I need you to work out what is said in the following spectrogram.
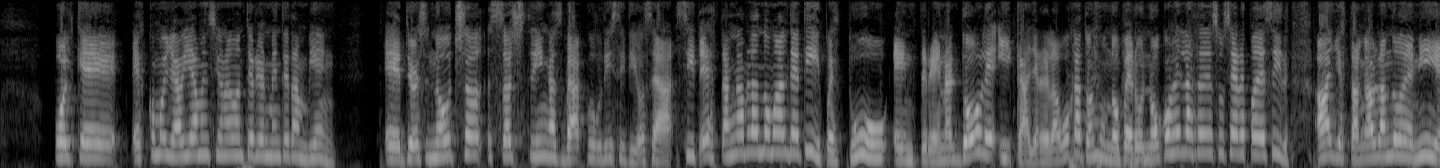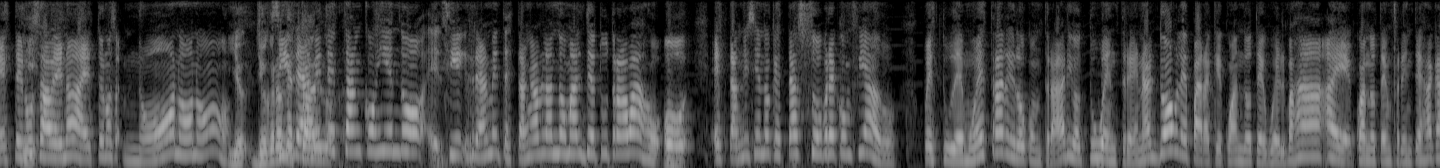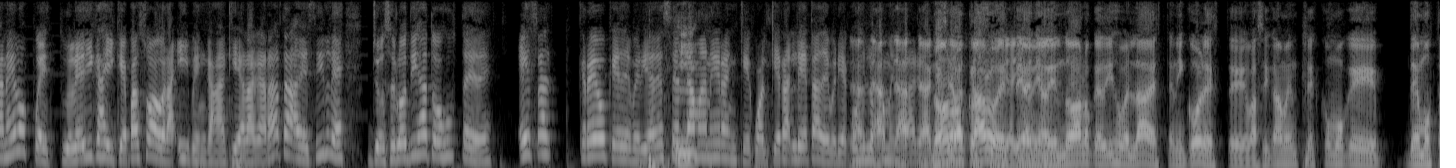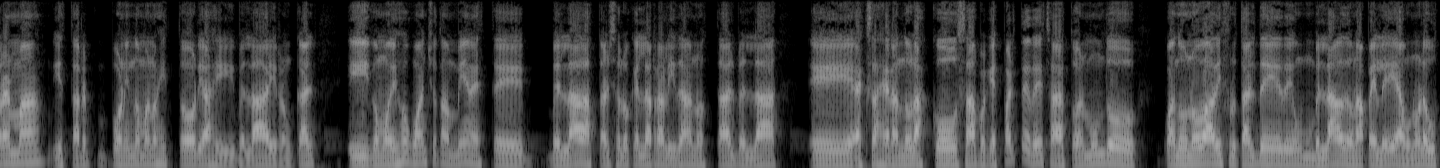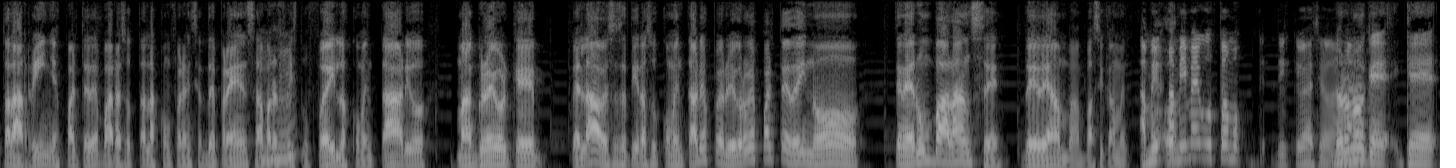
porque es como ya había mencionado anteriormente también. Eh, there's no such thing as bad publicity. O sea, si te están hablando mal de ti, pues tú entrena el doble y cállale la boca a todo el mundo. Pero no coges las redes sociales para decir, ay, están hablando de mí, este no Y- sabe nada, esto no sabe. No, no, no. Yo- yo creo si que realmente están cogiendo, eh, si realmente están hablando mal de tu trabajo o están diciendo que estás sobreconfiado, pues tú demuéstrale lo contrario. Tú entrena el doble para que cuando te vuelvas a, a, eh, cuando te enfrentes a Canelo, pues tú le digas, ¿y qué pasó ahora? Y vengas aquí a la garata a decirle, yo se lo dije a todos ustedes. Esa creo que debería de ser Y- la manera en que cualquier atleta debería coger los Ya, ya, comentarios. ya, que No, no, claro, este, añadiendo a lo que dijo, ¿verdad? Este Nicole, este, básicamente es como que demostrar más y estar poniendo menos historias y, ¿verdad? Y roncar. Y como dijo Juancho también, este, ¿verdad? Adaptarse a lo que es la realidad, no estar, ¿verdad? Eh, exagerando las cosas, porque es parte de, ¿sabes? Todo el mundo, cuando uno va a disfrutar de, de un, ¿verdad? De una pelea, a uno le gusta la riña, es parte de, para eso están las conferencias de prensa, para el face to face, los comentarios, McGregor que, ¿verdad? A veces se tira sus comentarios, pero yo creo que es parte de y no tener un balance de, de ambas, básicamente. A mí, a mí me gustó. ¿Qué ibas a decir? No, no, no, que, que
